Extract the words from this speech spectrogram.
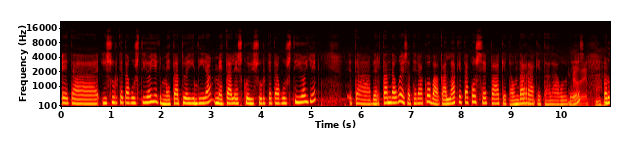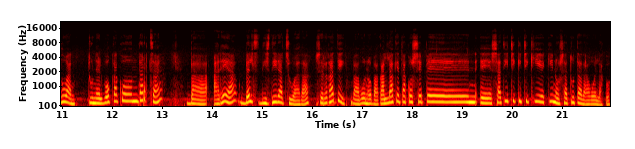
eta isurketa guzti horiek metatu egin dira, metalesko isurketa guzti horiek, eta bertan dago esaterako ba, galaketako zepak eta ondarrak eta dago, ez? Mhm. Orduan, tunelbokako ondartzan, ba, area beltz dizdiratsua da. Zergatik? Ba, bueno, ba, galdaketako zepen e, zati txiki txikiekin osatuta dagoelako.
